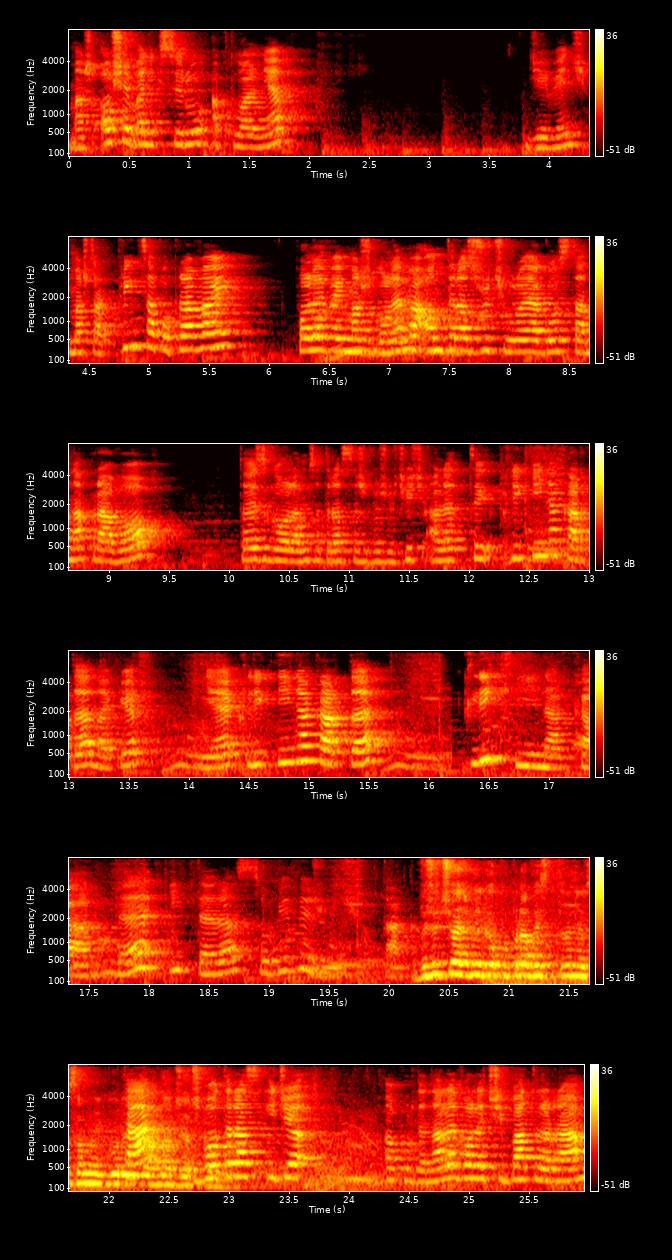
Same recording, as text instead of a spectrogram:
Masz 8 eliksiru aktualnie. 9. Masz tak, Prince'a po prawej, po lewej masz Golema. On teraz rzucił Roya Ghosta na prawo. To jest Golem, co teraz chcesz wyrzucić, ale ty kliknij na kartę najpierw. Nie, kliknij na kartę. Kliknij na kartę i teraz sobie wyrzuć. Tak. Wyrzuciłaś mi go po prawej stronie w samej góry Tak, na rzeczkę. bo teraz idzie. O kurde, na lewo leci Battle Ram.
